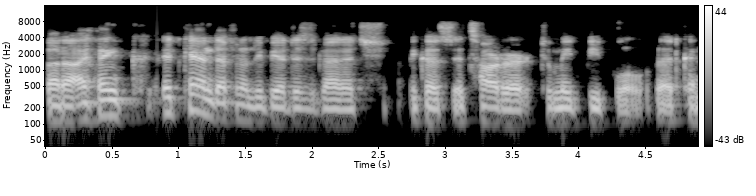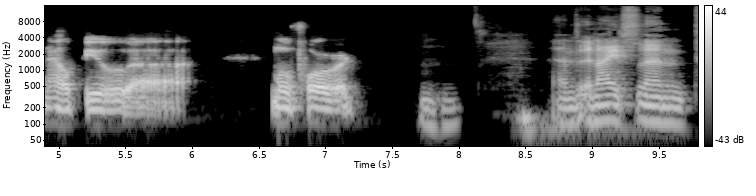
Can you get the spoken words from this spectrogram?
But I think it can definitely be a disadvantage because it's harder to meet people that can help you uh, move forward. Mm-hmm. And in Iceland,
